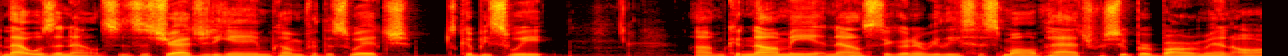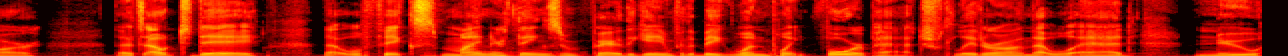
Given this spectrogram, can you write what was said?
and that was announced. It's a strategy game come for the Switch. It's gonna be sweet. Um, Konami announced they're going to release a small patch for Super Bomberman R that's out today that will fix minor things and prepare the game for the big 1.4 patch. Later on, that will add new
